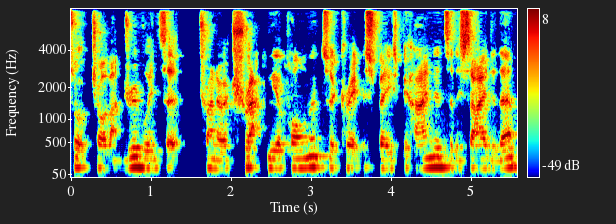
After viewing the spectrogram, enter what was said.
touch or that dribbling to trying to attract the opponent to create the space behind them to the side of them.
